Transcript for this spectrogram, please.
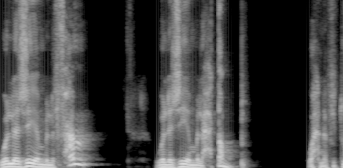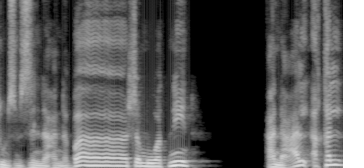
ولا جاية من الفحم ولا جاية من الحطب. وإحنا في تونس مازلنا عندنا برشا مواطنين عندنا على الأقل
